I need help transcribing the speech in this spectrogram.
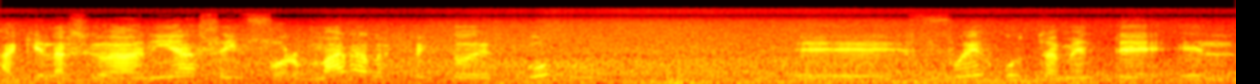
a que la ciudadanía se informara respecto de cómo fue justamente el,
